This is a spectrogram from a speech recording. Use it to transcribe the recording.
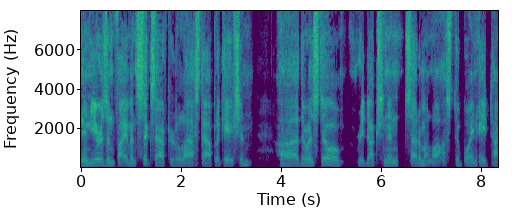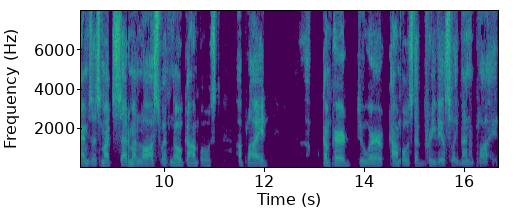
In years in five and six after the last application, uh, there was still reduction in sediment loss, 2.8 times as much sediment loss with no compost applied compared to where compost had previously been applied.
